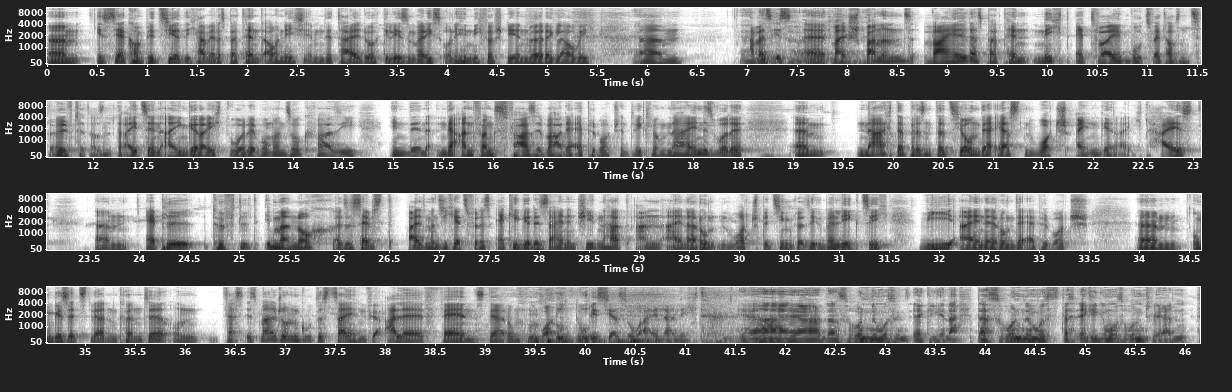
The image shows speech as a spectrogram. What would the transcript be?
Ähm, ist sehr kompliziert. Ich habe mir das Patent auch nicht im Detail durchgelesen, weil ich es ohnehin nicht verstehen würde, glaube ich. Ähm, aber es ist äh, mal spannend, weil das Patent nicht etwa irgendwo 2012, 2013 eingereicht wurde, wo man so quasi in, den, in der Anfangsphase war der Apple Watch Entwicklung. Nein, es wurde ähm, nach der Präsentation der ersten Watch eingereicht. Heißt, ähm, Apple tüftelt immer noch, also selbst als man sich jetzt für das eckige Design entschieden hat, an einer runden Watch, beziehungsweise überlegt sich, wie eine runde Apple Watch ähm, umgesetzt werden könnte. Und das ist mal schon ein gutes Zeichen für alle Fans der runden Watch. Und du bist ja so einer, nicht? Ja, ja, das Runde muss ins Eckige. Na, das Runde muss, das Eckige muss rund werden.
